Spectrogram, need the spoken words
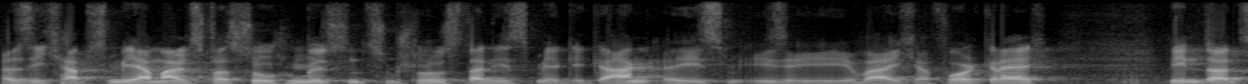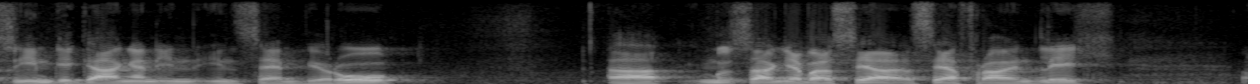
Also ich habe es mehrmals versuchen müssen, zum Schluss dann ist mir gegangen, äh, ist, ist, war ich erfolgreich, bin dann zu ihm gegangen in, in sein Büro. Äh, ich muss sagen, er war sehr, sehr freundlich, äh,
